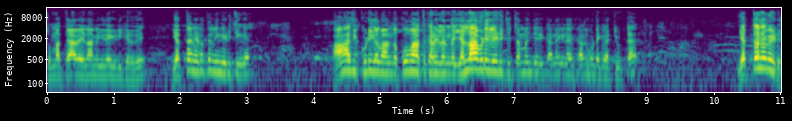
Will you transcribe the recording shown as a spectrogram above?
சும்மா தேவையில்லாம இதை இடிக்கிறது. எத்தனை இடத்துல நீங்க இடிச்சீங்க? ஆதி குடிகள் வாழ்ந்த கூவாத்துக்கரையில் இருந்த எல்லா வீடுகளும் இடிச்சு செம்மஞ்சேரி கண்ணகினர் கல்லுக்கோட்டைக்கு வெட்டி விட்ட எத்தனை வீடு?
